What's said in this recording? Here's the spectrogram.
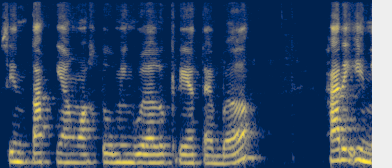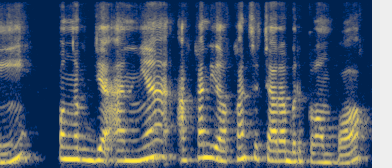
sintak yang waktu minggu lalu create table. Hari ini pengerjaannya akan dilakukan secara berkelompok,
